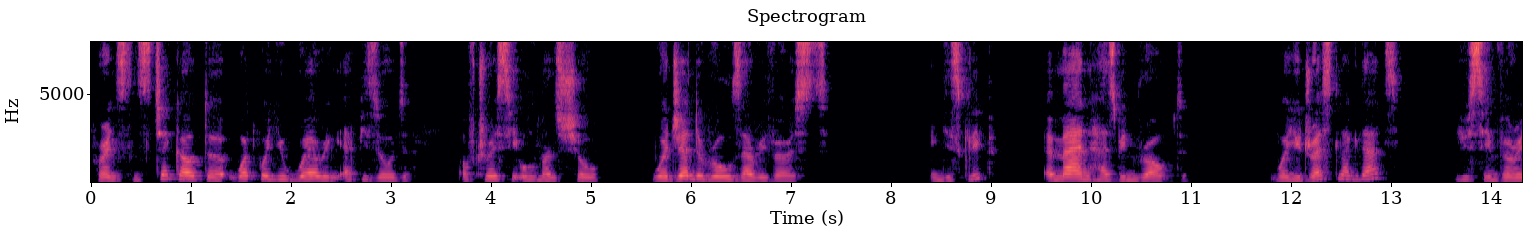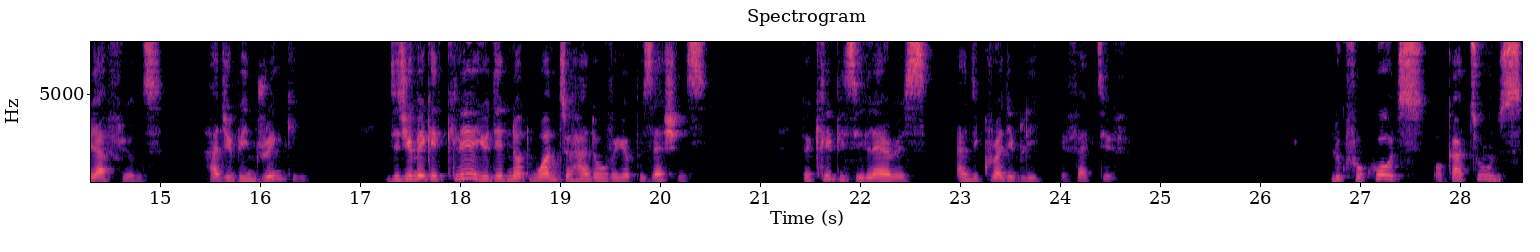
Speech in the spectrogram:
For instance, check out the What Were You Wearing episode of Tracey Ullman's show, where gender roles are reversed. In this clip, a man has been robbed. Were you dressed like that? You seem very affluent. Had you been drinking? Did you make it clear you did not want to hand over your possessions? The clip is hilarious and incredibly effective. Look for quotes or cartoons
